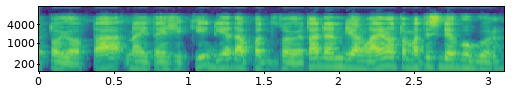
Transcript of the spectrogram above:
Toyota Naitai Shiki dia dapat Toyota dan yang lain otomatis dia gugur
